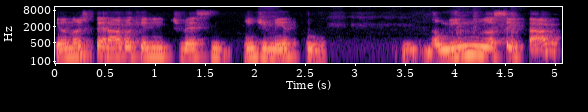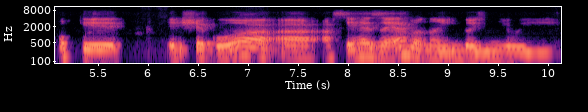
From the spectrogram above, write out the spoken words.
Eu não esperava que ele tivesse rendimento ao mínimo aceitável, porque ele chegou a, a, a ser reserva né, em 2000 e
